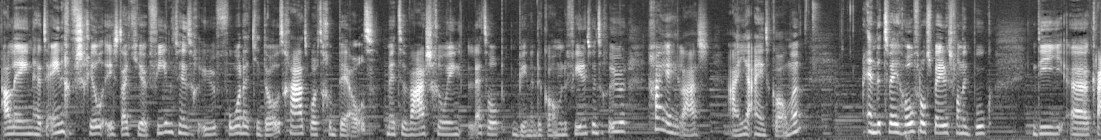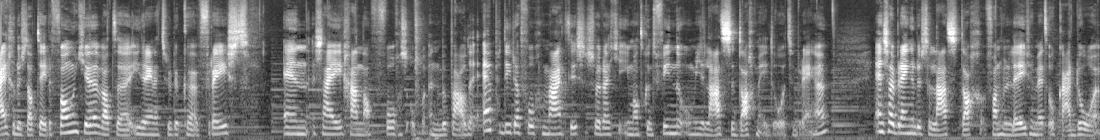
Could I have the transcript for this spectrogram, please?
Alleen het enige verschil is dat je 24 uur voordat je doodgaat wordt gebeld. Met de waarschuwing: let op, binnen de komende 24 uur ga je helaas aan je eind komen. En de twee hoofdrolspelers van dit boek. Die uh, krijgen dus dat telefoontje, wat uh, iedereen natuurlijk uh, vreest. En zij gaan dan vervolgens op een bepaalde app die daarvoor gemaakt is, zodat je iemand kunt vinden om je laatste dag mee door te brengen. En zij brengen dus de laatste dag van hun leven met elkaar door.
